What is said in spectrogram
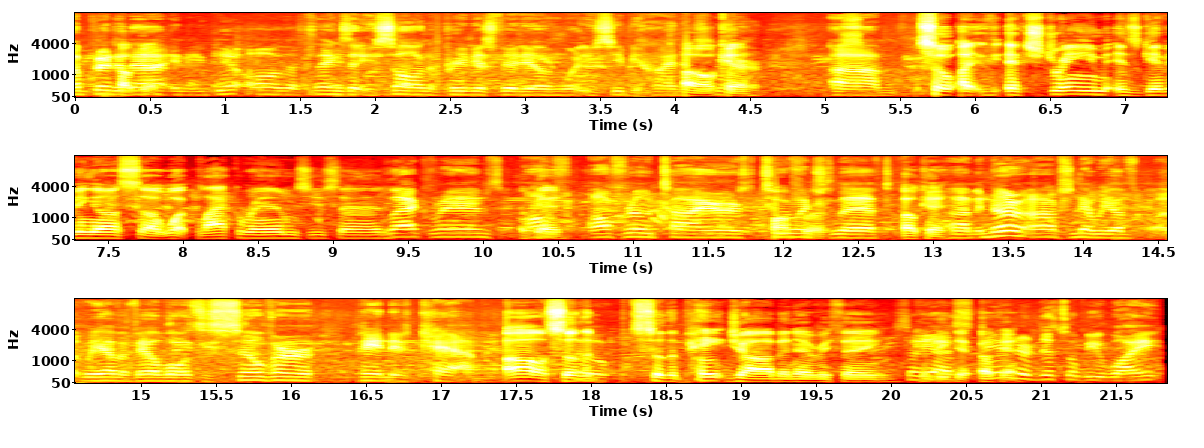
upgrade to Okay. that, and you get all the things that you saw in the previous video and what you see behind us Oh, okay. here. Um, So uh, Extreme is giving us uh, what black rims? You said. black rims, Okay. off, off-road tires, two-inch Off-road. lift. Okay. Um, another option that we have we have available is the silver painted cab. Oh, so, So- the so the paint job and everything. So could yeah, di- standard this will be white.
